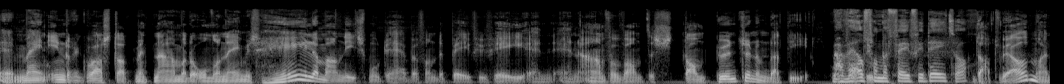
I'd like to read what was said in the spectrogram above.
Eh, mijn indruk was dat met name de ondernemers helemaal niets moeten hebben... van de PVV en, en aanverwante standpunten, omdat die Maar wel van de VVD, toch? dat wel, maar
